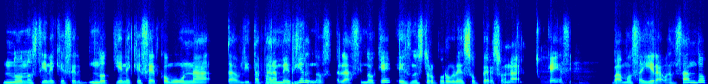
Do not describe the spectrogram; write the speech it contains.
no nos tiene que ser, no tiene que ser como una tablita para medirnos, ¿verdad? Sino que es nuestro progreso personal. ¿ok? Así, vamos a ir avanzando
